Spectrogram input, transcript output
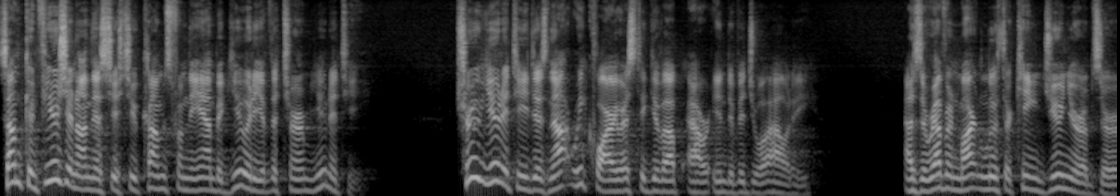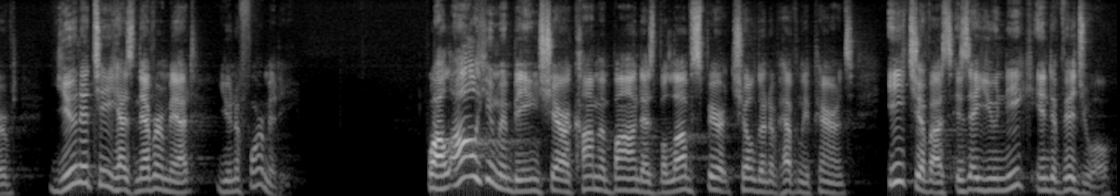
Some confusion on this issue comes from the ambiguity of the term unity. True unity does not require us to give up our individuality. As the Reverend Martin Luther King Jr. observed, unity has never met uniformity. While all human beings share a common bond as beloved spirit children of heavenly parents, each of us is a unique individual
